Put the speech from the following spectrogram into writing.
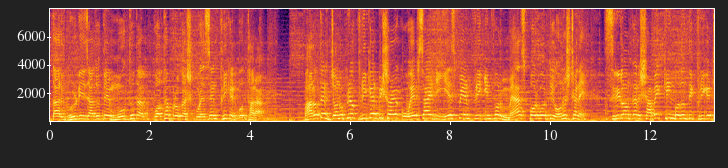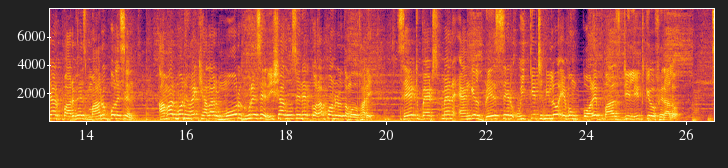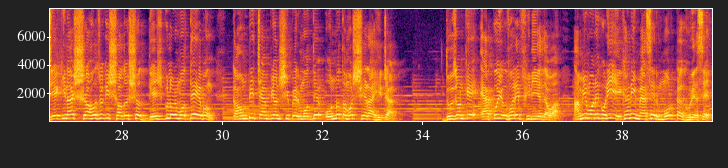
তার ঘূর্ণি জাদুতে মুগ্ধতার কথা প্রকাশ করেছেন ক্রিকেট বোদ্ধারা। ভারতের জনপ্রিয় ক্রিকেট বিষয়ক ওয়েবসাইট ইএসপিএন ক্রিক ইনফোর ম্যাচ পরবর্তী অনুষ্ঠানে শ্রীলঙ্কার সাবেক কিংবদন্তি ক্রিকেটার পারভেজ মাহরুফ বলেছেন, আমার মনে হয় খেলার মোড় ঘুরেছে রিশাদ হোসেনের করা পনেরোতম ওভারে। সেট ব্যাটসম্যান অ্যাঙ্গেল ব্রেসের উইকেট নিল এবং পরে বাস ডি লিডকেও ফেরালো। যে কিনা সহযোগী সদস্য দেশগুলোর মধ্যে এবং কাউন্টি চ্যাম্পিয়নশিপের মধ্যে অন্যতম সেরা হিটার। দুজনকে একই ওভারে ফিরিয়ে দেওয়া। আমি মনে করি এখানেই ম্যাচের মোড়টা ঘুরেছে।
